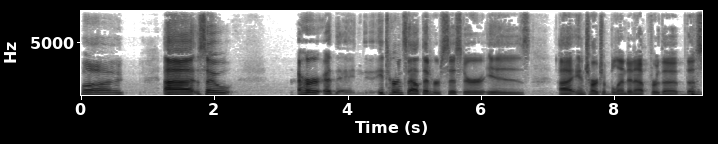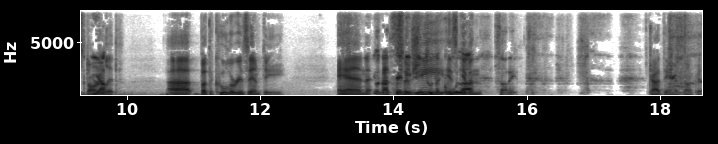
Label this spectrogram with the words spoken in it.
Bye. Uh, so her, uh, it turns out that her sister is uh, in charge of blending up for the the starlet, uh, but the cooler is empty, and You're not so she is given. Sorry. God damn it, Duncan.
